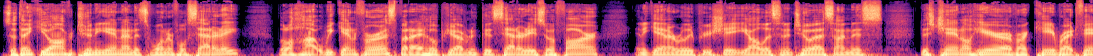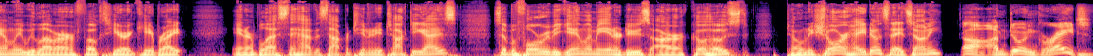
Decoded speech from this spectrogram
So, thank you all for tuning in on this wonderful Saturday. A little hot weekend for us, but I hope you're having a good Saturday so far. And again, I really appreciate you all listening to us on this this channel here of our K Bright family. We love our folks here in K Bright and are blessed to have this opportunity to talk to you guys. So before we begin, let me introduce our co-host, Tony Shore. How you doing today, Tony? Oh, I'm doing great.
